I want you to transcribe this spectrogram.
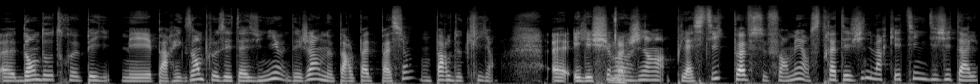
euh, dans d'autres pays. Mais par exemple, aux États-Unis, déjà, on ne parle pas de patients, on parle de clients. et les chirurgiens plastiques peuvent se former en stratégie de marketing digital.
